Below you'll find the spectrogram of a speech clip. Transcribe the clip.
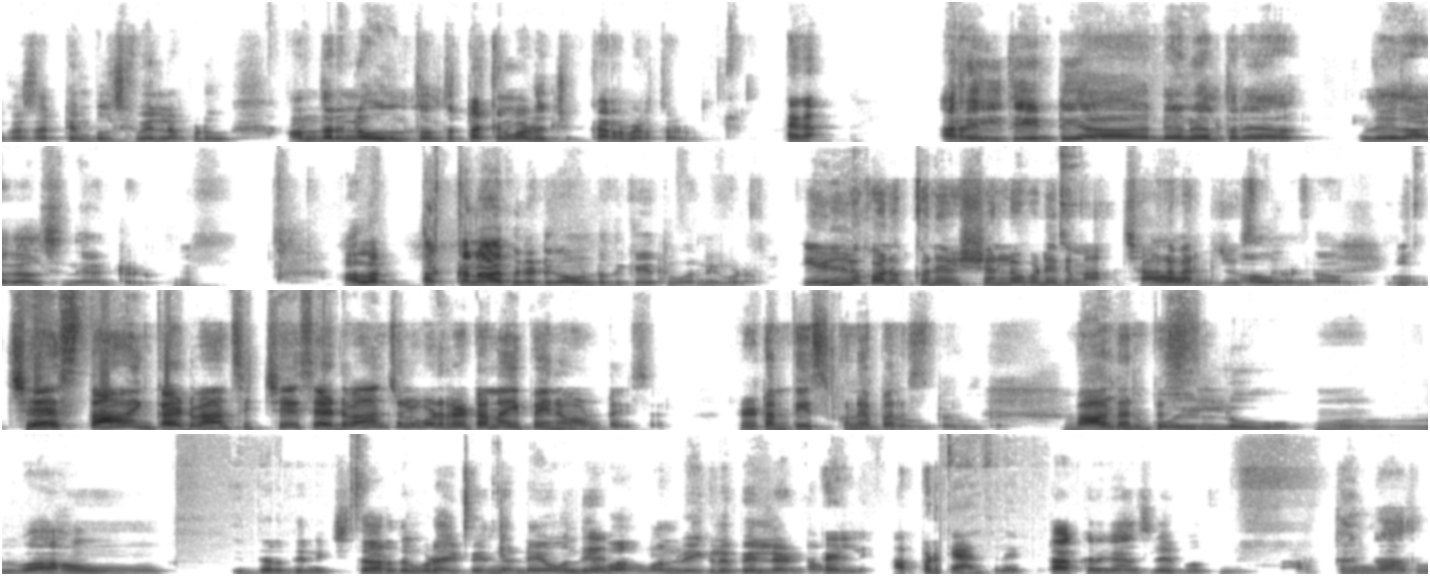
ఒకసారి temples కి వెళ్ళినప్పుడు అందరిని వదులుతుంటే టక్కన వాడు వచ్చి కర్ర పెడతాడు. అరే ఇదేంటి నేను వెళ్తానే లేదు ఆగాల్సిందే అంటాడు. అలా టక్కన ఆపినట్టుగా ఉంటుంది కేతు అన్ని కూడా. ఇల్లు కొనుక్కునే విషయంలో కూడా ఇది మా చాలా వరకు చూస్తాం. ఇచ్చేస్తాం ఇంకా అడ్వాన్స్ ఇచ్చేసి అడ్వాన్సులు కూడా రిటర్న్ అయిపోయినవి ఉంటాయి సార్. రిటర్న్ తీసుకునే పరిస్థితి. బాధ ఇల్లు. వివాహం ఇద్దరిది నిశ్చితార్థం కూడా అయిపోయిందండి ఏముంది. వన్ వీక్లో పెళ్ళి అంటాం అప్పుడు క్యాన్సిల్ టక్కన క్యాన్సిల్ అయిపోతుంది. అర్థం కాదు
